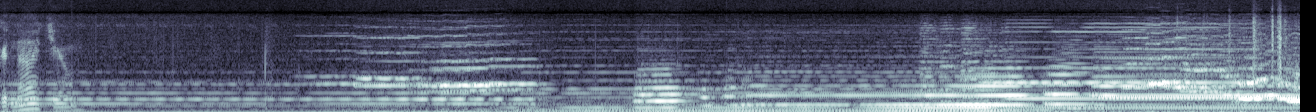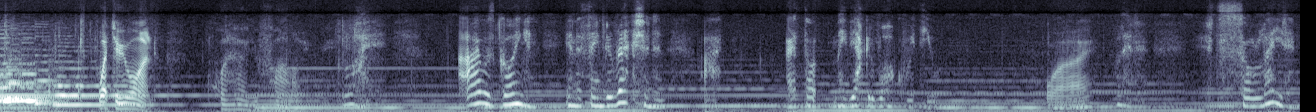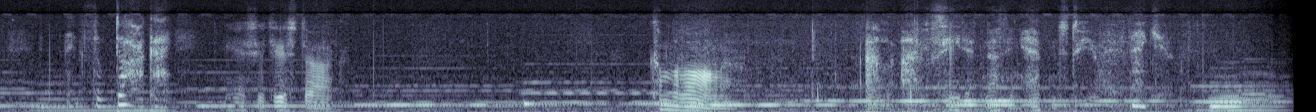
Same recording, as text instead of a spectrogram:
Good night, you. What do you want? Why are you following me? Well, I, I was going in, in the same direction, and I, I thought maybe I could walk with you. Why? Well, it, it's so late and, and so dark. I, Yes, it is dark. Come along.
